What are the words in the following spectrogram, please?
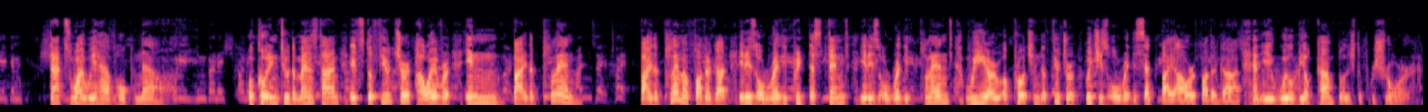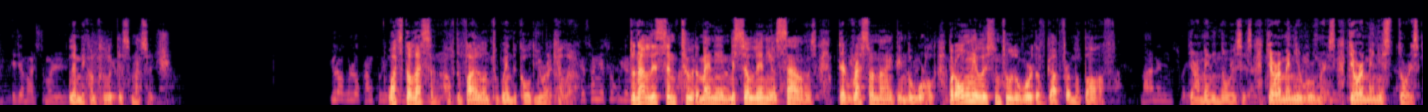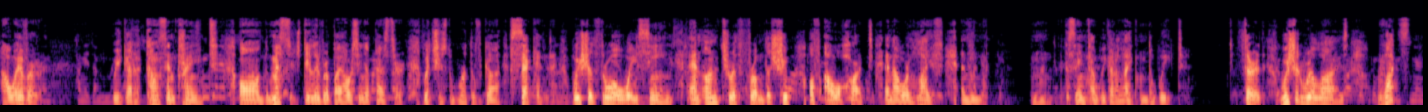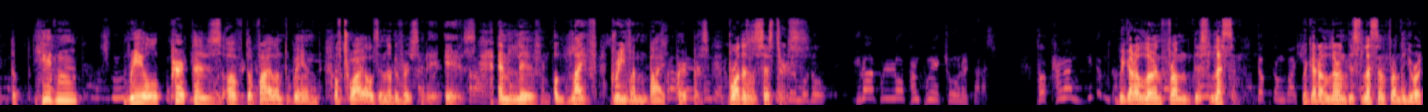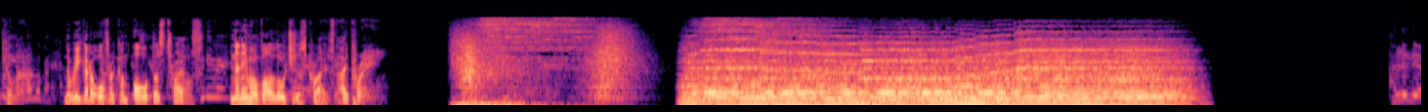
That's why we have hope now. According to the man's time, it's the future. However, in by the plan by the plan of Father God, it is already predestined, it is already planned. We are approaching the future which is already set by our Father God, and it will be accomplished for sure. Let me conclude this message. What's the lesson of the violent wind called Euraquilo? Do not listen to the many miscellaneous sounds that resonate in the world, but only listen to the word of God from above. There are many noises, there are many rumors, there are many stories. However, we gotta concentrate on the message delivered by our senior pastor, which is the word of God. Second, we should throw away sin and untruth from the ship of our heart and our life and and at the same time, we gotta lighten the weight. Third, we should realize what's the hidden real purpose of the violent wind of trials and adversity is and live a life driven by purpose. Brothers and sisters, we gotta learn from this lesson. We gotta learn this lesson from the Euraquilo. That we gotta overcome all those trials. In the name of our Lord Jesus Christ, I pray.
